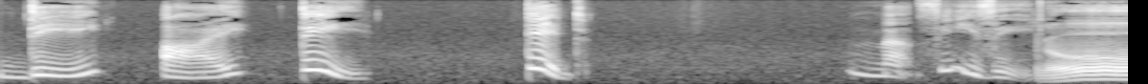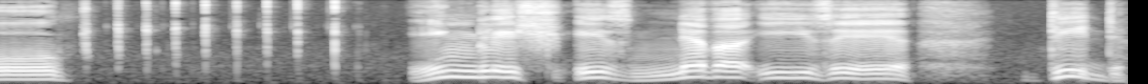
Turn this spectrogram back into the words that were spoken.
D I D. Did. That's easy. Oh, English is never easy. Did.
